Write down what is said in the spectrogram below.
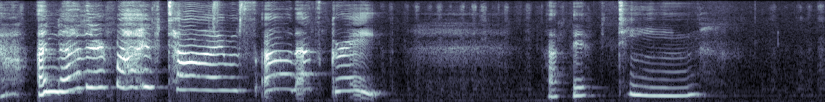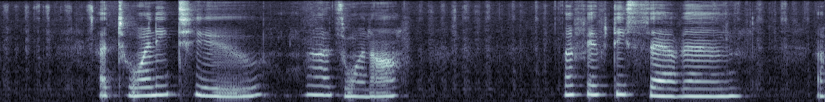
another 5 times. Oh, that's great. A 15, a 22, that's one off, a 57, a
